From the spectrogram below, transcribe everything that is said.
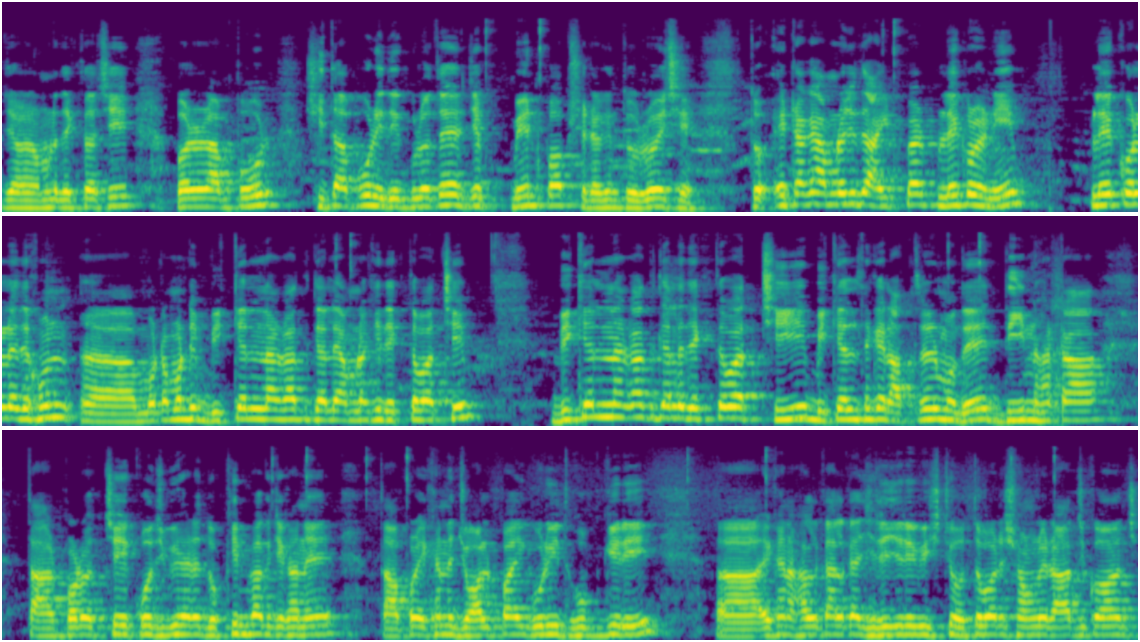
যেমন আমরা দেখতে পাচ্ছি, বলরামপুর, সীতাপুর, এদিকগুলোতে যে মেন প্রভাব সেটা কিন্তু রয়েছে। তো এটাকে আমরা যদি আইটপার প্লে করে নিই প্লে করলে দেখুন মোটামুটি বিকেল নাগাদ গেলে আমরা কি দেখতে পাচ্ছি বিকেল নাগাদ গেলে দেখতে পাচ্ছি বিকেল থেকে রাত্রের মধ্যে দিনহাটা তারপর হচ্ছে কোচবিহারের দক্ষিণ ভাগ যেখানে, তারপর এখানে জলপাইগুড়ি, ধূপগিরি এখানে হালকা হালকা ঝিরিঝিরি বৃষ্টি হতে পারে, সঙ্গে রাজগঞ্জ,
